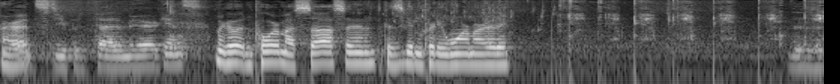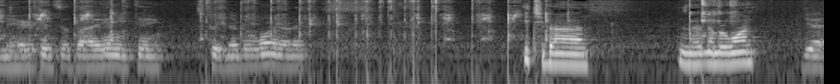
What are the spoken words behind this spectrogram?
All right. Stupid fat Americans. I'm gonna go ahead and pour my sauce in because it's getting pretty warm already. Those Americans will buy anything. Let's put number one on it. Ichiban. Isn't that number one? Yeah.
